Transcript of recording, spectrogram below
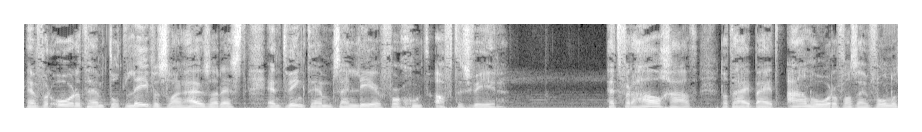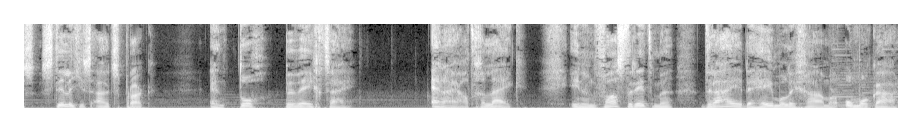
en veroordeelt hem tot levenslang huisarrest en dwingt hem zijn leer voor goed af te zweren. Het verhaal gaat dat hij bij het aanhoren van zijn vonnis stilletjes uitsprak en toch beweegt zij. En hij had gelijk. In een vast ritme draaien de hemellichamen om elkaar.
